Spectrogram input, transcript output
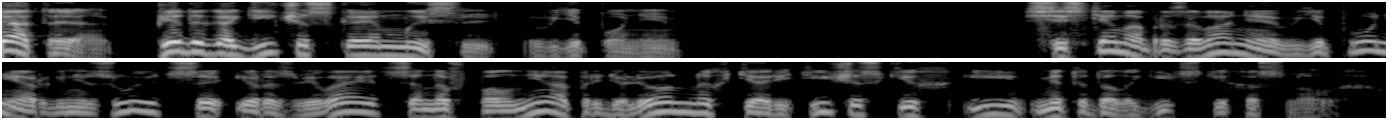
Пятое. Педагогическая мысль в Японии. Система образования в Японии организуется и развивается на вполне определенных теоретических и методологических основах.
